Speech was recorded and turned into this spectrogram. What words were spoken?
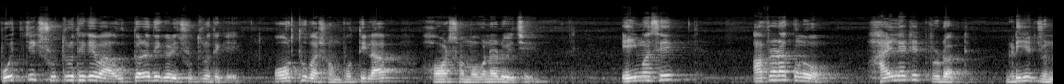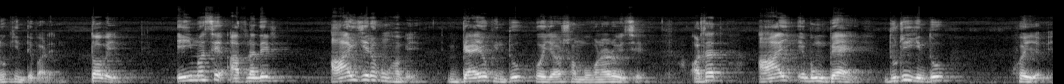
পৈতৃক সূত্র থেকে বা উত্তরাধিকারী সূত্র থেকে অর্থ বা সম্পত্তি লাভ হওয়ার সম্ভাবনা রয়েছে। এই মাসে আপনারা কোনো হাইলাইটেড প্রোডাক্ট গৃহের জন্য কিনতে পারেন। তবে এই মাসে আপনাদের আয় যেরকম হবে ব্যয়ও কিন্তু হয়ে যাওয়ার সম্ভাবনা রয়েছে। অর্থাৎ আয় এবং ব্যয় দুটোই কিন্তু হয়ে যাবে।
